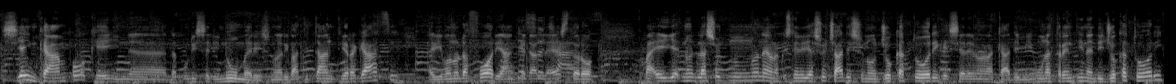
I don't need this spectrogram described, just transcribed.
sia in campo che in, eh, dal punto di vista di numeri, sono arrivati tanti ragazzi, arrivano da fuori anche dall'estero Ma non è una questione di associati, sono giocatori che si allenano all'Academy, una trentina di giocatori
